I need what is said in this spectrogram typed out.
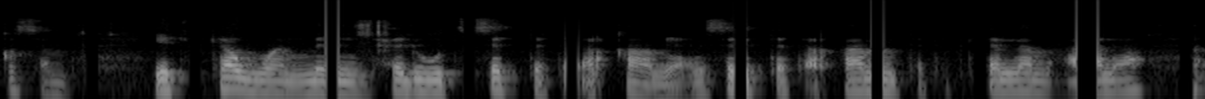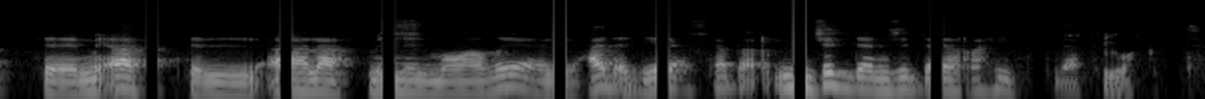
قسم يتكون من حدود ستة أرقام. يعني ستة أرقام أنت تتكلم على مئات الآلاف من المواضيع. العدد يعتبر جدا جدا رهيب في ذاك الوقت.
